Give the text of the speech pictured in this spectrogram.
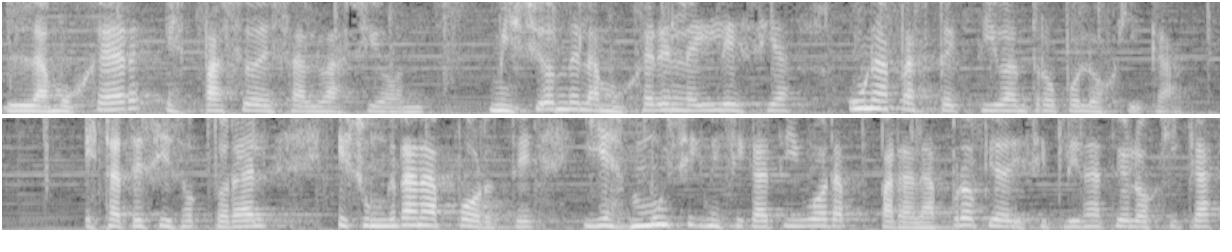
La mujer, espacio de salvación, misión de la mujer en la iglesia, una perspectiva antropológica. Esta tesis doctoral es un gran aporte y es muy significativo para la propia disciplina teológica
